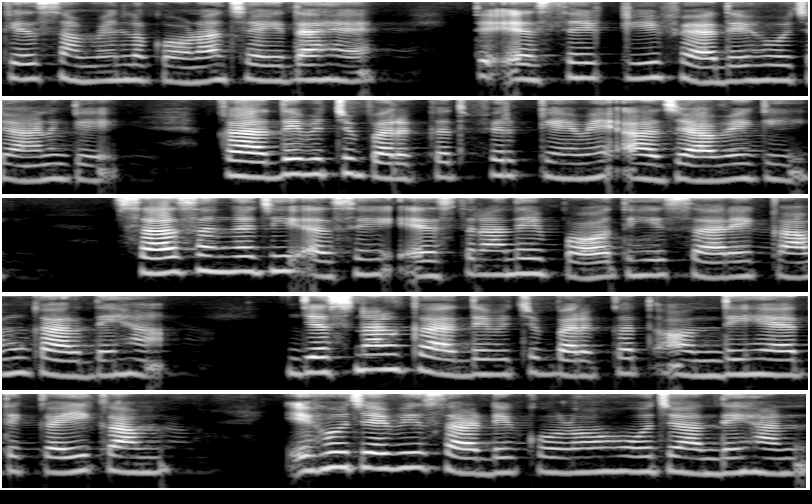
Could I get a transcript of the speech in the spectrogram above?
ਕਿਸ ਸਮੇਂ ਲਗਾਉਣਾ ਚਾਹੀਦਾ ਹੈ ਤੇ ਇਸ ਦੇ ਕੀ ਫਾਇਦੇ ਹੋ ਜਾਣਗੇ। ਘਰ ਦੇ ਵਿੱਚ ਬਰਕਤ ਫਿਰ ਕਿਵੇਂ ਆ ਜਾਵੇਗੀ? ਸਾਧ ਸੰਗਤ ਜੀ, ਅਸੀਂ ਇਸ ਤਰ੍ਹਾਂ ਦੇ ਬਹੁਤ ਹੀ ਸਾਰੇ ਕੰਮ ਕਰਦੇ ਹਾਂ, ਜਿਸ ਨਾਲ ਘਰ ਦੇ ਵਿੱਚ ਬਰਕਤ ਆਉਂਦੀ ਹੈ ਤੇ ਕਈ ਕੰਮ ਇਹੋ ਜਿਹੇ ਵੀ ਸਾਡੇ ਕੋਲੋਂ ਹੋ ਜਾਂਦੇ ਹਨ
